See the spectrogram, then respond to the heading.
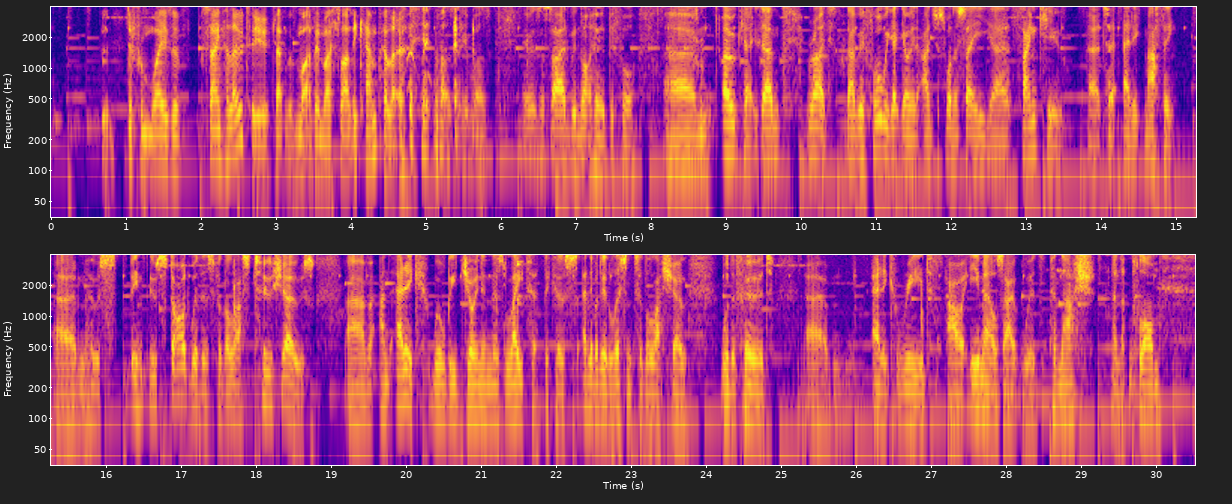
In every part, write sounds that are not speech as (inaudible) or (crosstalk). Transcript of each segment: different ways of saying hello to you. That might have been my slightly camp hello. (laughs) it was. It was. It was a side we'd not heard before. Um, okay. Um, right now, before we get going, I just want to say uh, thank you uh, to Eric Mathy. Um, who's been who starred with us for the last two shows, um, and Eric will be joining us later because anybody that listened to the last show would have heard um, Eric read our emails out with panache and aplomb.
